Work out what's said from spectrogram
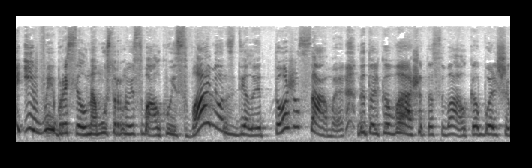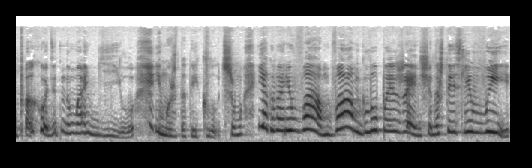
и выбросил на мусорную свалку. И с вами он сделает то же самое. Да только ваша-то свалка больше походит на могилу. И, может, это и к лучшему. Я говорю вам, вам, глупая женщина, что если вы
